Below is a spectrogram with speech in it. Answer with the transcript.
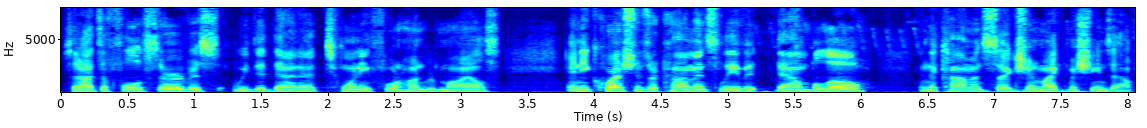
So that's a full service. We did that at 2,400 miles. Any questions or comments, leave it down below in the comments section. Mike Machines out.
